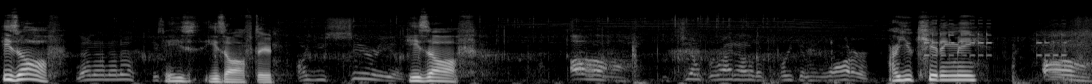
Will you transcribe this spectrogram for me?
He's off. No, no, no, no. He's, He's he's off, dude. are you serious? He's off. Oh, jumped right out of the freaking water. Are you kidding me? Oh,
